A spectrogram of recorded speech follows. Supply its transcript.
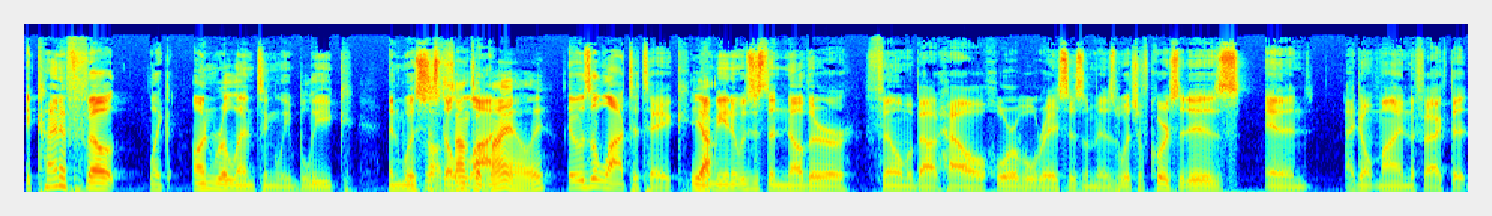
it kind of felt like unrelentingly bleak and was oh, just oh a sounds lot up my alley. It was a lot to take. Yeah. I mean, it was just another film about how horrible racism is, which of course it is, and I don't mind the fact that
